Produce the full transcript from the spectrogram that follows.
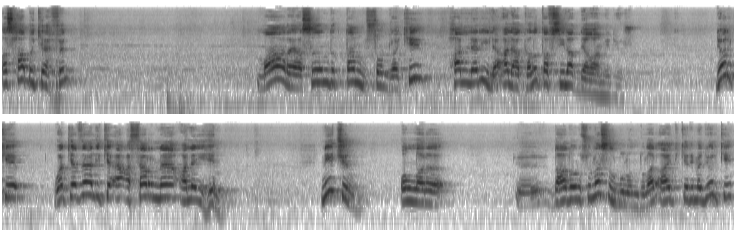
Ashab-ı Kehf'in mağaraya sığındıktan sonraki halleriyle alakalı tafsilat devam ediyor. Diyor ki وَكَذَٰلِكَ اَعْثَرْنَا عَلَيْهِمْ Niçin onları e, daha doğrusu nasıl bulundular? Ayet-i Kerime diyor ki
